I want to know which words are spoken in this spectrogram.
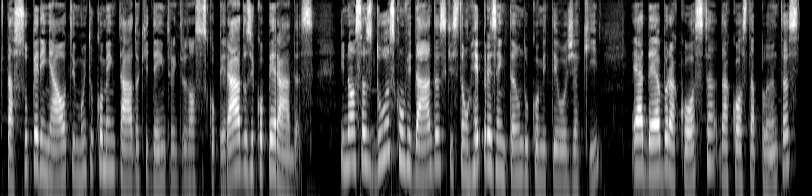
que está super em alta e muito comentado aqui dentro entre os nossos cooperados e cooperadas. E nossas duas convidadas que estão representando o comitê hoje aqui é a Débora Costa, da Costa Plantas,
